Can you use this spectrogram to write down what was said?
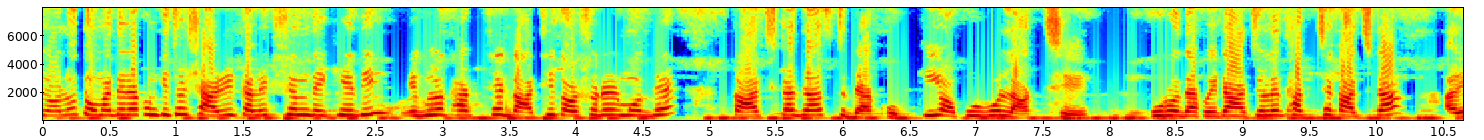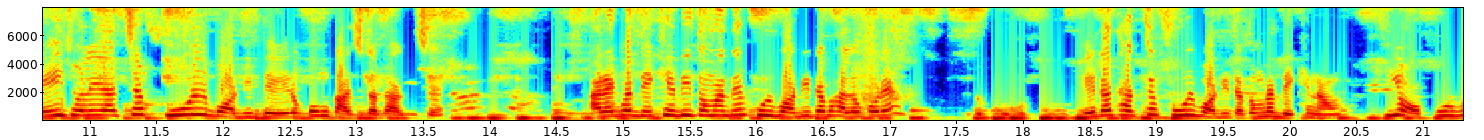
চলো তোমাদের এখন কিছু শাড়ির কালেকশন দেখিয়ে দিই। এগুলো থাকছে গাছি তসরের মধ্যে। কাজটা জাস্ট দেখো, কি অপূর্ব লাগছে। পুরো দেখো, এটা আঁচলে থাকছে কাজটা, আর এই চলে যাচ্ছে ফুল বডিতে, এরকম কাজটা থাকছে। আর একবার দেখিয়ে দিই তোমাদের ফুল বডিটা ভালো করে। এটা থাকছে ফুল বডিটা তোমরা দেখে নাও। কি অপূর্ব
